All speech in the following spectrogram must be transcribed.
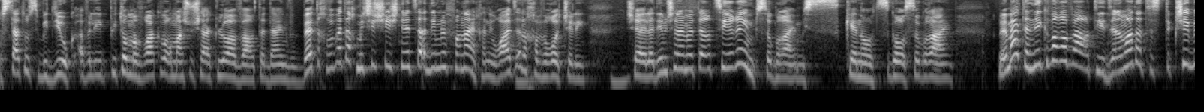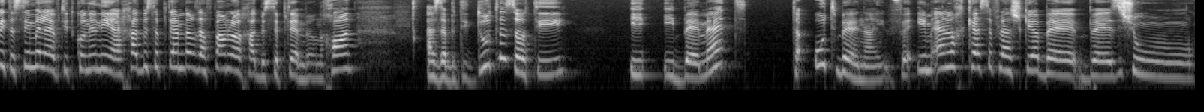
סטטוס בדיוק, אבל היא פתאום עברה כבר משהו שאת לא עברת עדיין, ובטח ובטח מישהי שהיא שני צעדים לפנייך, אני רואה את זה לחברות שלי, שהילדים שלהם יותר צעירים, סוגריים, מסכנות, סגור סוגריים. באמת, אני כבר עברתי את זה, אני אומרת, "תס- תקשיבי, תשימי לב, תתכונני, האחד בספטמבר זה אף פעם לא אחד בספטמבר, נכון? אז הבדידות הזאת היא, היא, היא באמת טעות בעיניי, ואם אין לך כסף להשקיע באיזשהו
